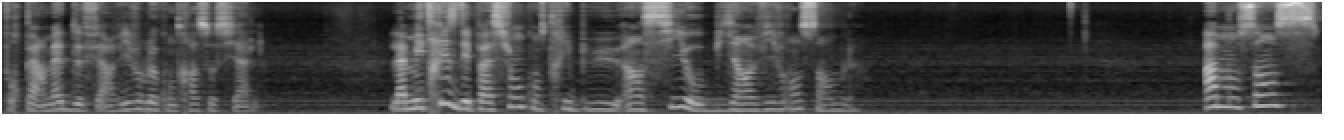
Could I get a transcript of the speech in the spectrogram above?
pour permettre de faire vivre le contrat social. La maîtrise des passions contribue ainsi au bien vivre ensemble. À mon sens,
